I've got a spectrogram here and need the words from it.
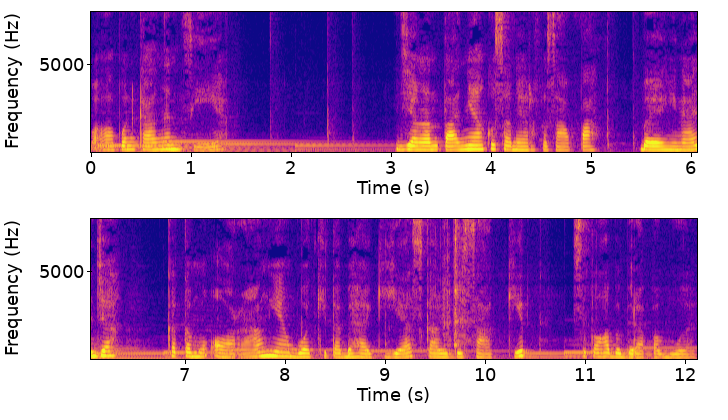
walaupun kangen sih ya. Jangan tanya aku senervous apa, bayangin aja ketemu orang yang buat kita bahagia sekaligus sakit setelah beberapa bulan.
